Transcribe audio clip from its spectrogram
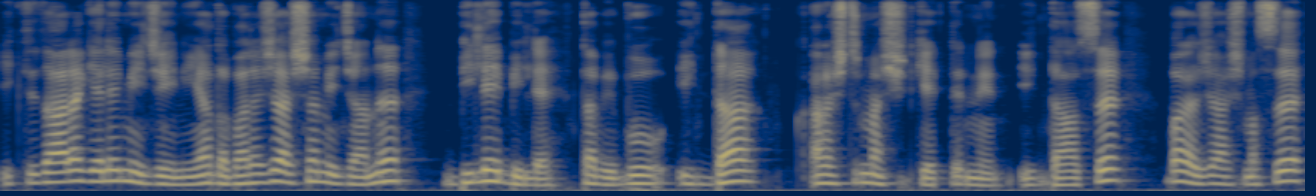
iktidara gelemeyeceğini ya da barajı aşamayacağını bile bile tabi bu iddia araştırma şirketlerinin iddiası barajı aşması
